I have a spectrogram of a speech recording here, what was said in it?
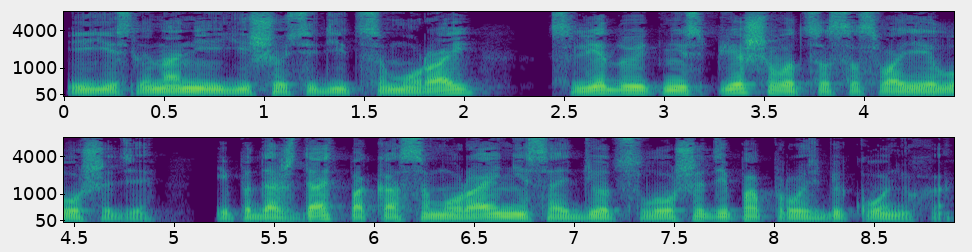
и если на ней еще сидит самурай, следует не спешиваться со своей лошади и подождать, пока самурай не сойдет с лошади по просьбе конюха.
